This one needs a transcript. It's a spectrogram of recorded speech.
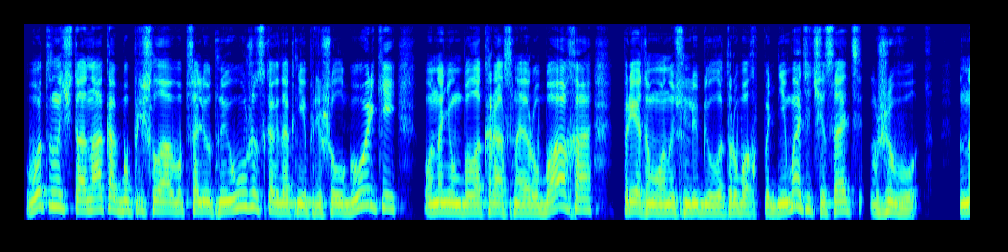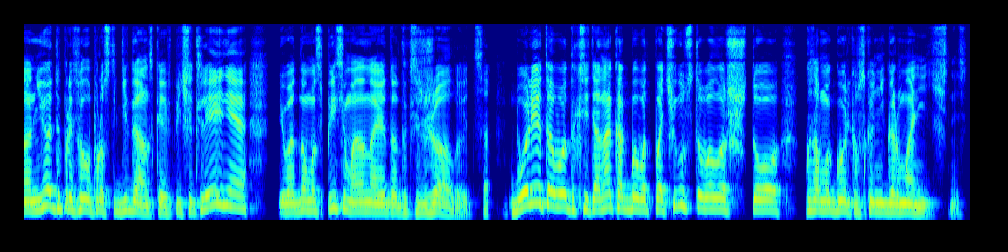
Вот, значит, она как бы пришла в абсолютный ужас, когда к ней пришел Горький, он на нем была красная рубаха, при этом он очень любил эту рубаху поднимать и чесать живот. На нее это произвело просто гигантское впечатление, и в одном из писем она на это, так сказать, жалуется. Более того, так сказать, она как бы вот почувствовала, что самую горьковскую негармоничность.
